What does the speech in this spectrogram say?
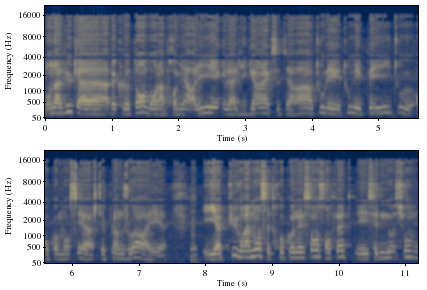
on a vu qu'avec le temps, bon, la Première Ligue, la Ligue 1, etc., tous les, tous les pays tout, ont commencé à acheter plein de joueurs et il n'y a plus vraiment cette reconnaissance en fait et cette notion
